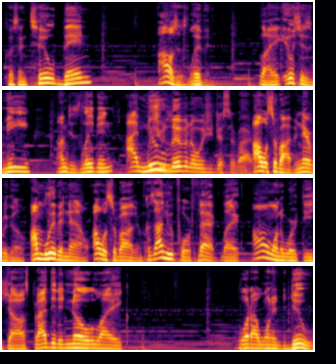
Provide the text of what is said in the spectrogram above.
Because until then, I was just living. Like it was just me. I'm just living. I knew Was you living or was you just surviving? I was surviving. There we go. I'm living now. I was surviving because I knew for a fact, like, I don't want to work these jobs, but I didn't know, like, what I wanted to do.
